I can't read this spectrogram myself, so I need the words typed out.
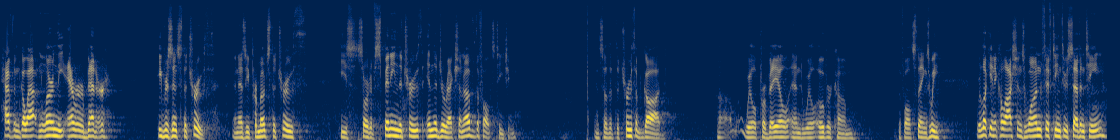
have them go out and learn the error better. He presents the truth. And as he promotes the truth, he's sort of spinning the truth in the direction of the false teaching. And so that the truth of God um, will prevail and will overcome the false things. We, we're looking at Colossians 1 15 through 17.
